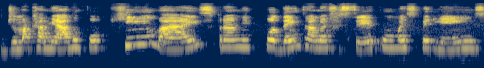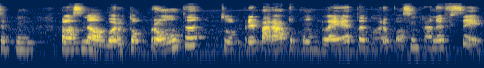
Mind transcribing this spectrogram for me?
de uma caminhada um pouquinho mais para me poder entrar no UFC com uma experiência, com falar assim, não, agora eu tô pronta, tô preparada, tô completa, agora eu posso entrar no UFC.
